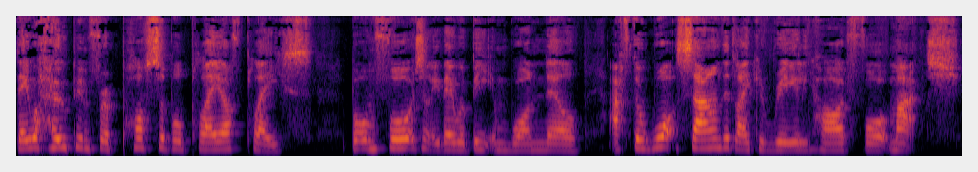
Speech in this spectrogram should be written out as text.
They were hoping for a possible playoff place, but unfortunately they were beaten 1 0 after what sounded like a really hard fought match.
